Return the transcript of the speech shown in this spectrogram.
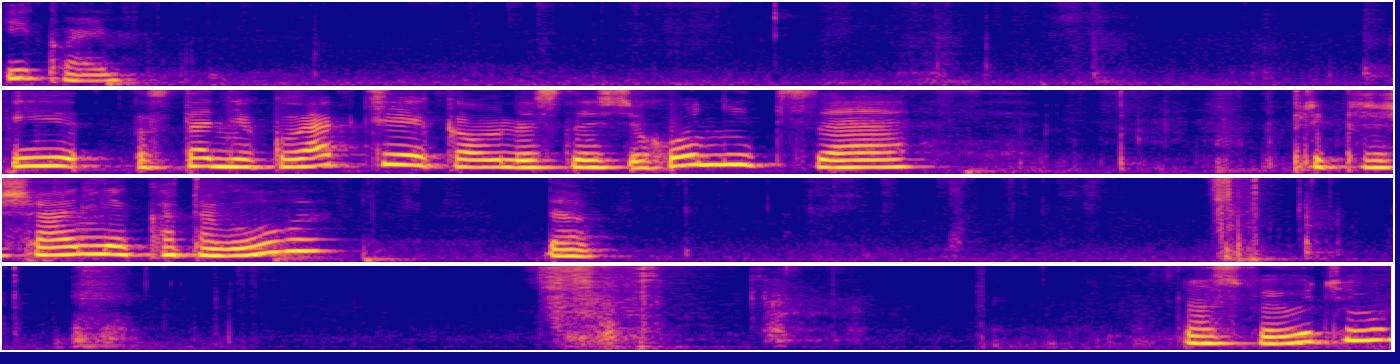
І клеїмо. І остання колекція, яка у нас на сьогодні, це прикрашання каталога. Да. Нас вилучило,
